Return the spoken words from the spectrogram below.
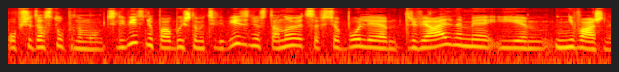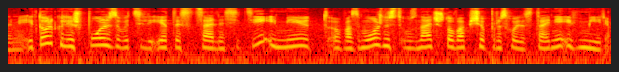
общедоступному телевидению, по обычному телевидению становятся все более тривиальными и неважными. И только лишь пользователи этой социальной сети имеют возможность узнать, что вообще происходит в стране и в мире.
